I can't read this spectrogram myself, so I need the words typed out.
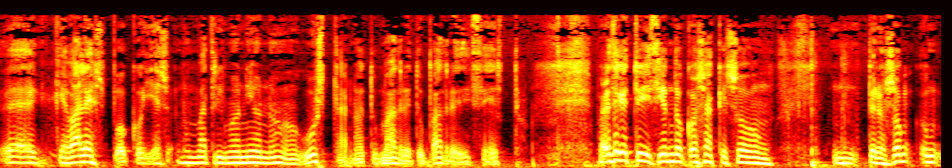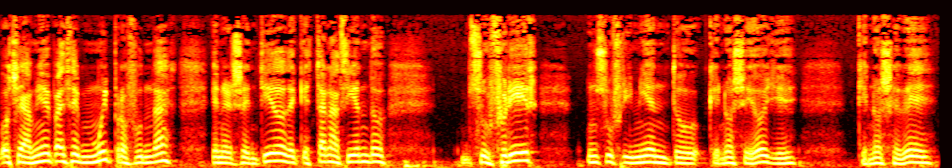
eh, que vales poco y eso en un matrimonio no gusta, ¿no? Tu madre, tu padre dice esto. Parece que estoy diciendo cosas que son, mm, pero son, o sea, a mí me parecen muy profundas en el sentido de que están haciendo sufrir un sufrimiento que no se oye, que no se ve,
